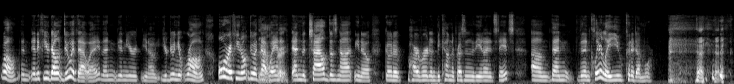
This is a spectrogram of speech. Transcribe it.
Well, and, and if you don't do it that way, then then you're you know you're doing it wrong. Or if you don't do it that Yeah, way, and right. it, and the child does not you know go to Harvard and become the president of the United States, um, then then clearly you could have done more.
